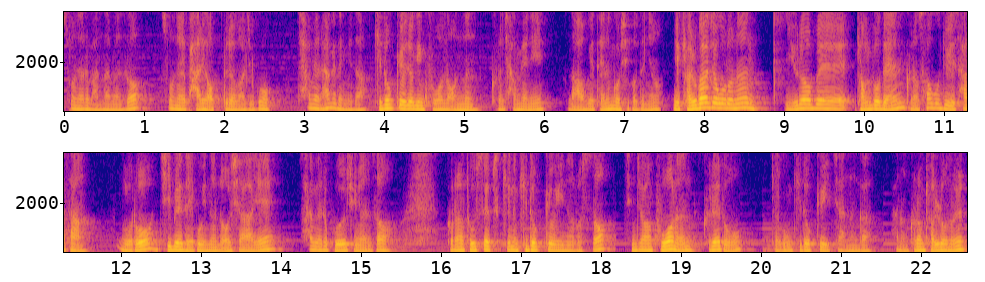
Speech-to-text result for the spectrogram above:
소녀를 만나면서 소녀의 발에 엎드려 가지고 참여를 하게 됩니다. 기독교적인 구원을 얻는 그런 장면이 나오게 되는 것이거든요. 결과적으로는 유럽에 경도된 그런 서구주의 사상으로 지배되고 있는 러시아의 사회를 보여주면서 그러나 도스옙스키는 기독교인으로서 진정한 구원은 그래도 결국은 기독교에 있지 않는가 하는 그런 결론을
